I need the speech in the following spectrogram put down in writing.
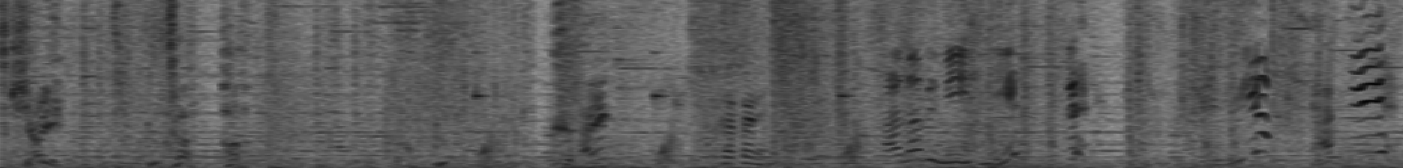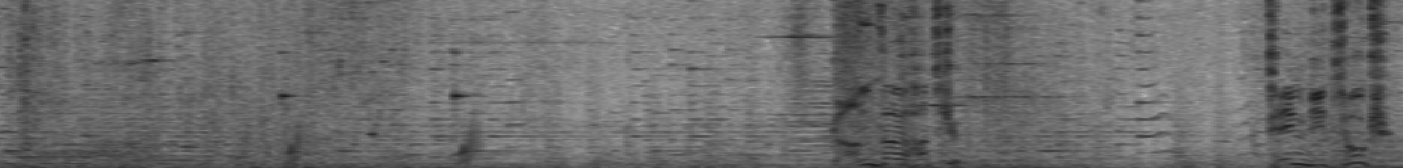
隙ありたはくらえかかれ。花火にン八九天理チョーク。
